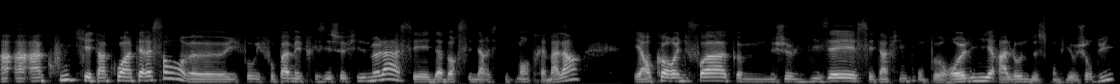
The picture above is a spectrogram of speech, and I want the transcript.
un, coup qui est un coup intéressant. Euh, il ne faut, il faut pas mépriser ce film-là. C'est d'abord scénaristiquement très malin. Et encore une fois, comme je le disais, c'est un film qu'on peut relire à l'aune de ce qu'on vit aujourd'hui.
